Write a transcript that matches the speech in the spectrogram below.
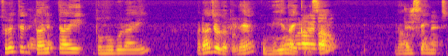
それって大体どのぐらい？ラジオだとねこう見えないからさ。何センチ、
